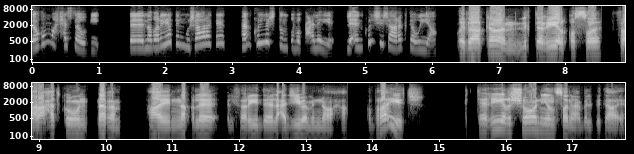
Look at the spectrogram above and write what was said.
فهم حسوا بي. فنظرية المشاركة هم كلش تنطبق علي لأن كل شيء شاركته وياه. إذا كان للتغيير قصة فراح تكون نغم. هاي النقلة الفريدة العجيبة من نوعها. برأيك التغيير شلون ينصنع بالبداية؟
